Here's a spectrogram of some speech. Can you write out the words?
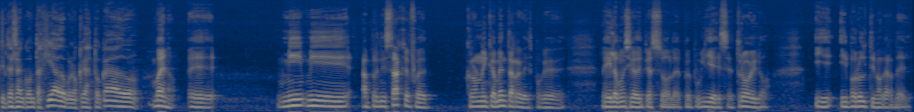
que te hayan contagiado con los que has tocado. Bueno, eh, mi, aprendizaje fue crónicamente al revés, porque leí la música de Piazzolla, después Pugliese, Troilo y, y, por último Gardel.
